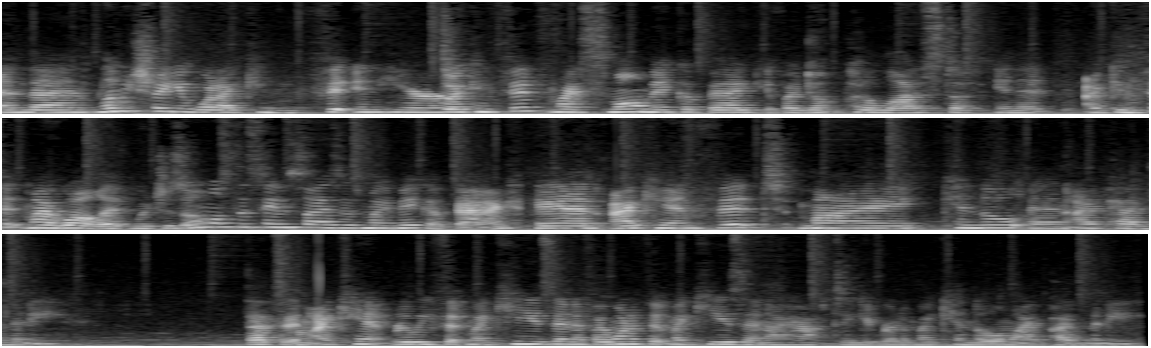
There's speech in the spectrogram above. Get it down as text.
And then let me show you what I can fit in here. So I can fit my small makeup bag if I don't put a lot of stuff in it. I can fit my wallet, which is almost the same size as my makeup bag. And I can fit my Kindle and iPad mini. That's it. I can't really fit my keys in. If I want to fit my keys in, I have to get rid of my Kindle and my iPad mini.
